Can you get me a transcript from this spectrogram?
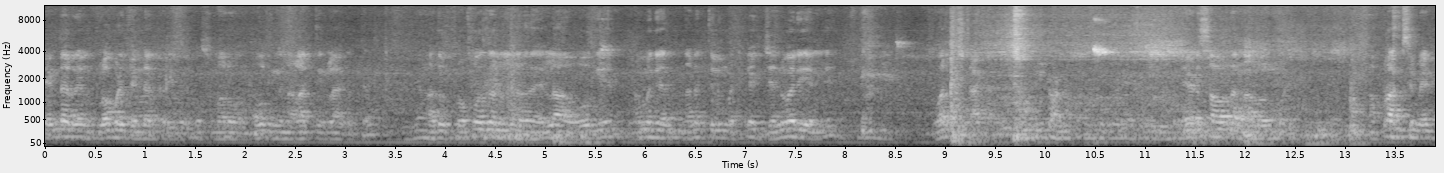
ಟೆಂಡರ್ ಏನು ಗ್ಲೋಬಲ್ ಟೆಂಡರ್ ಕರೀಬೇಕು. ಸುಮಾರು ಒಂದು ಮೂರರಿಂದ ನಾಲ್ಕು ತಿಂಗಳಾಗುತ್ತೆ ಅದು ಪ್ರಪೋಸಲ್ ಎಲ್ಲ ಹೋಗಿ ನಮಗೆ ನನಗೆ ತಿಳಿದ ಮಟ್ಟಿಗೆ ಜನ್ವರಿಯಲ್ಲಿ ವರ್ಕ್ ಸ್ಟಾರ್ಟ್ ಆಗುತ್ತೆ. ಎರಡು ಸಾವಿರದ ನಾಲ್ಕು. ಅಪ್ರಾಕ್ಸಿಮೇಟ್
